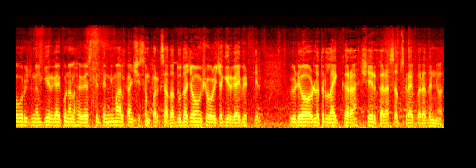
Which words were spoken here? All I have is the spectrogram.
ओरिजिनल गिरगाय कोणाला हवे असतील त्यांनी मालकांशी संपर्क साधा. दुधाच्या वंशावळीच्या गिरगाई भेटतील. व्हिडिओ आवडला तर लाईक करा शेअर करा सबस्क्राईब करा. धन्यवाद.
